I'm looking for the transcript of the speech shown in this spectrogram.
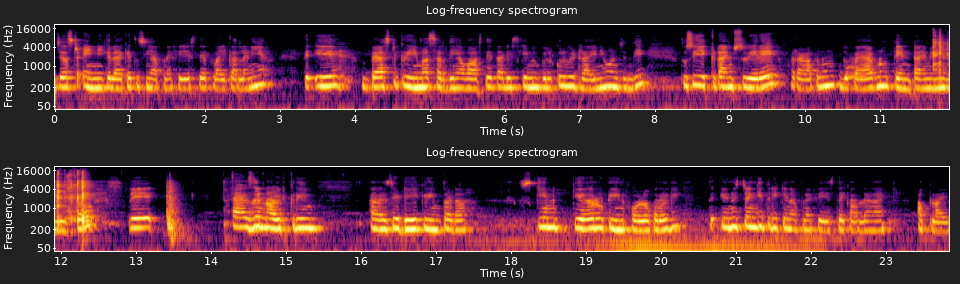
ਜਸਟ ਇੰਨੀ ਕੁ ਲੈ ਕੇ ਤੁਸੀਂ ਆਪਣੇ ਫੇਸ ਤੇ ਅਪਲਾਈ ਕਰ ਲੈਣੀ ਆ। ਤੇ ਇਹ ਬੈਸਟ ਕਰੀਮ ਆ ਸਰਦੀਆਂ ਵਾਸਤੇ, ਤੁਹਾਡੀ ਸਕਿਨ ਨੂੰ ਬਿਲਕੁਲ ਵੀ ਡਰਾਈ ਨਹੀਂ ਹੋਣ ਦਿੰਦੀ। ਤੁਸੀਂ ਇੱਕ ਟਾਈਮ ਸਵੇਰੇ, ਰਾਤ ਨੂੰ, ਦੁਪਹਿਰ ਨੂੰ ਤਿੰਨ ਟਾਈਮ ਇਹਨੂੰ ਯੂਜ਼ ਕਰੋ। ਤੇ as a night cream as a day cream ਤੁਹਾਡਾ ਸਕਿਨ ਕੇਅਰ ਰੂਟੀਨ ਫੋਲੋ ਕਰੋਗੀ ਤੇ ਇਹਨੂੰ ਚੰਗੀ ਤਰੀਕੇ ਨਾਲ ਆਪਣੇ ਫੇਸ ਤੇ ਕਰ ਲੈਣਾ ਹੈ ਅਪਲਾਈ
